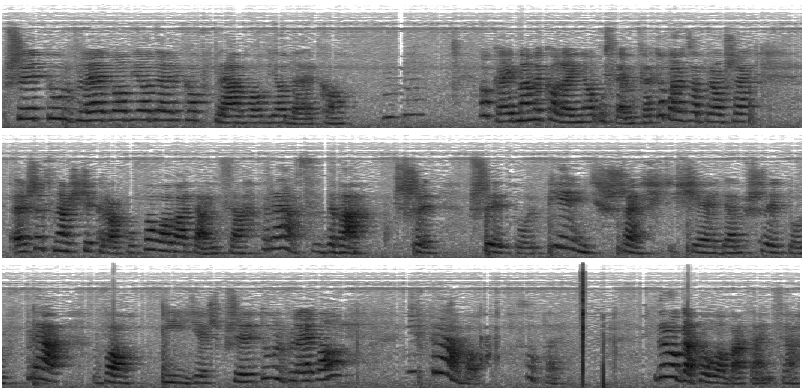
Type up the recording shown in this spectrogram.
Przytul w lewo bioderko, w prawo bioderko. Mhm. Ok, mamy kolejną ósemkę. To bardzo proszę. e, 16 kroków, połowa tańca. Raz, dwa, trzy, przytul, pięć, sześć, siedem, przytul, w prawo idziesz, przytul, w lewo i w prawo. Super. Druga połowa tańca.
